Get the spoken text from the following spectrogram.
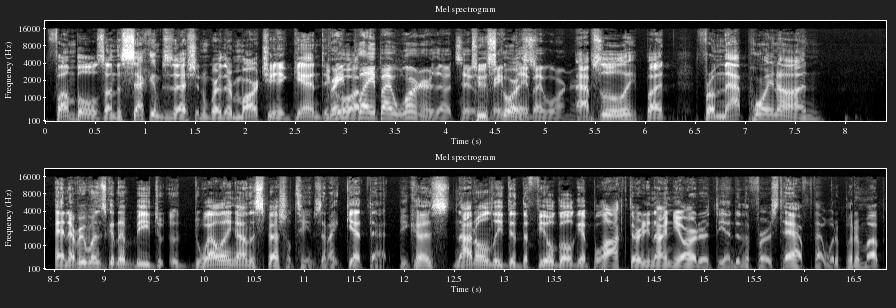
fumbles on the second possession where they're marching again to Great go up Great play by Warner, though, too. two Great scores. play by Warner. Absolutely. But from that point on, and everyone's going to be d- uh, dwelling on the special teams, and I get that because not only did the field goal get blocked, 39 yarder at the end of the first half, that would have put them up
